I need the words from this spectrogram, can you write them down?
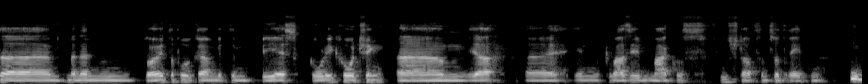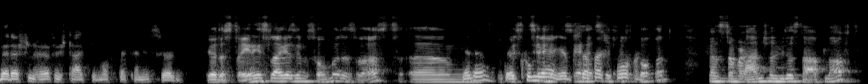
äh, mit meinem Torhüterprogramm, mit dem BS Goalie Coaching, ähm, ja, äh, in quasi Markus Fußstapfen zu treten. Ich werde schon Höfe stark gemacht, da kann ich sagen. Ja, das Trainingslager ist im Sommer, das warst. Ähm, ja, da, da komme ich her, ich habe versprochen. Kannst du mal anschauen, wie das da abläuft.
